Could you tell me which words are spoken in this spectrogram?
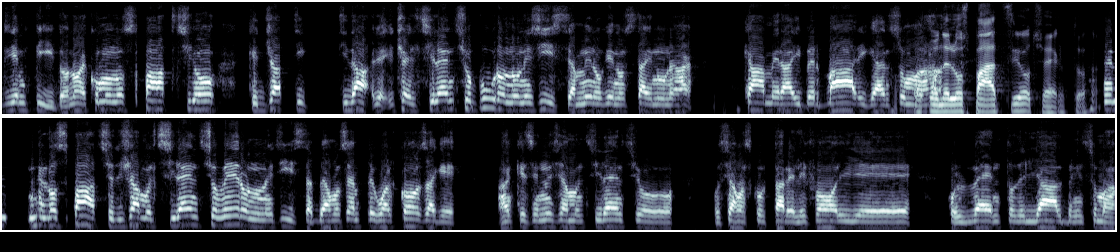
riempito, no? è come uno spazio che già ti ti dà, cioè il silenzio puro non esiste a meno che non stai in una camera iperbarica, insomma. O nello spazio, certo. Nel, nello spazio, diciamo, il silenzio vero non esiste, abbiamo sempre qualcosa che, anche se noi siamo in silenzio, possiamo ascoltare le foglie col vento degli alberi, insomma,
